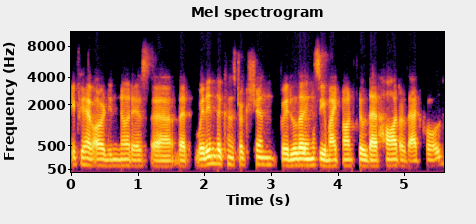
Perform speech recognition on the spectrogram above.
if you have already noticed uh, that within the construction buildings you might not feel that hot or that cold.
